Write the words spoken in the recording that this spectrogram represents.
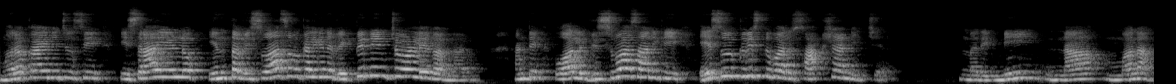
మరొక ఆయన చూసి ఇస్రాయేల్లో ఇంత విశ్వాసం కలిగిన వ్యక్తిని నేను చూడలేదు అన్నారు. అంటే వాళ్ళ విశ్వాసానికి యేసుక్రీస్తు వారు సాక్ష్యాన్ని ఇచ్చారు. మరి నీ నా మన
